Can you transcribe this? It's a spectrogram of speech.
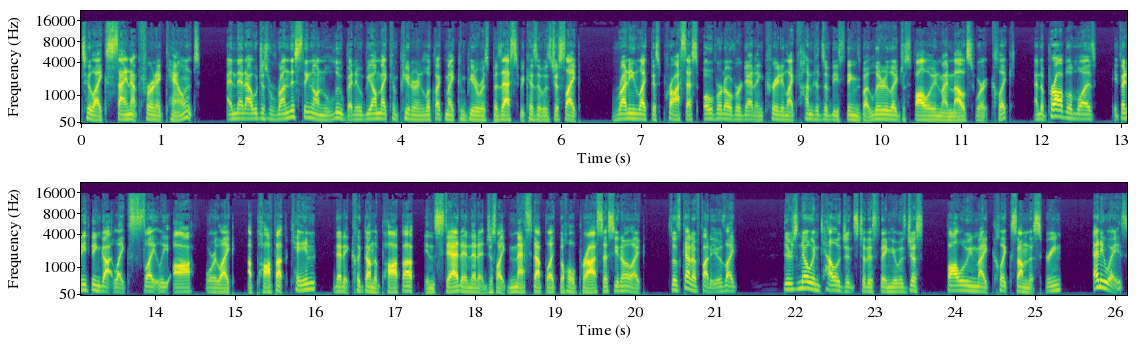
to like sign up for an account and then I would just run this thing on loop and it would be on my computer and look like my computer was possessed because it was just like running like this process over and over again and creating like hundreds of these things, but literally just following my mouse where it clicked. And the problem was if anything got like slightly off or like a pop up came, then it clicked on the pop up instead and then it just like messed up like the whole process, you know? Like, so it's kind of funny. It was like, there's no intelligence to this thing. It was just following my clicks on the screen. Anyways,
